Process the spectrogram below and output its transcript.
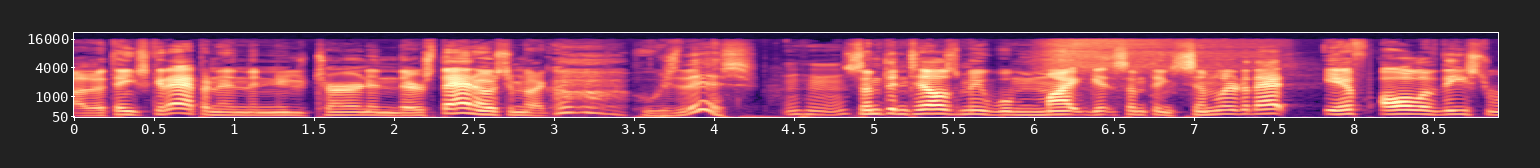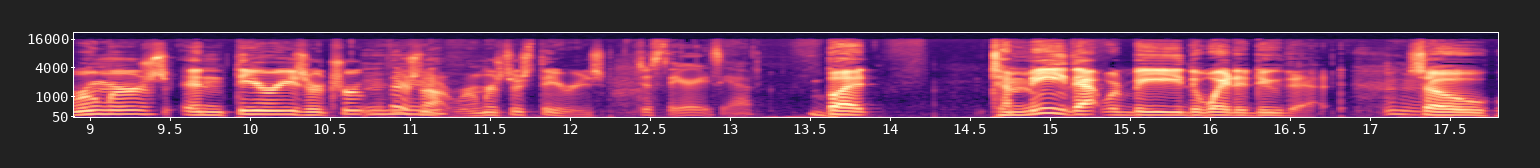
other things could happen, and then you turn and there's Thanos, and you're like, oh, who's this? Mm-hmm. Something tells me we might get something similar to that if all of these rumors and theories are true. There's not rumors, there's theories. Just theories, yeah. But to me, that would be the way to do that. Mm-hmm. So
